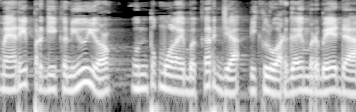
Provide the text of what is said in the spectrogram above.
Mary pergi ke New York untuk mulai bekerja di keluarga yang berbeda.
